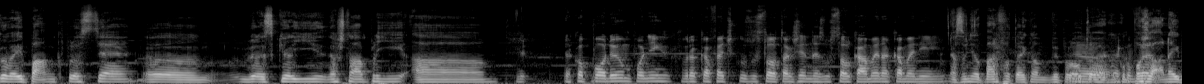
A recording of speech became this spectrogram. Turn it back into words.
uh, punk prostě, uh, byli skvělí, našláplí a Jako pódium po nich v rokafečku zůstalo tak, že nezůstal kámen na kameni. já jsem měl pár fotek a vypadalo Jo, to jako, jako jako ve- pořádnej,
